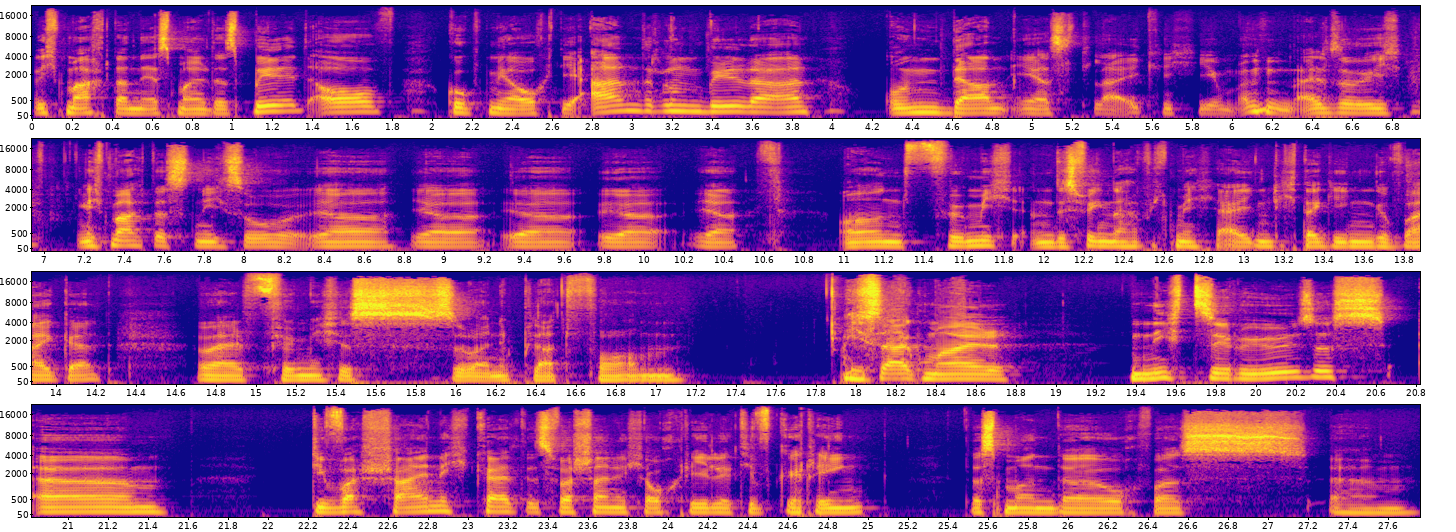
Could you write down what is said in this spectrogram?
Ich mache dann erstmal das Bild auf, gucke mir auch die anderen Bilder an und dann erst like ich jemanden. Also ich, ich mag das nicht so, ja, ja, ja, ja, ja. Und für mich, und deswegen habe ich mich eigentlich dagegen geweigert, weil für mich ist so eine Plattform, ich sag mal, nichts Seriöses. Ähm, die Wahrscheinlichkeit ist wahrscheinlich auch relativ gering, dass man da auch was ähm,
